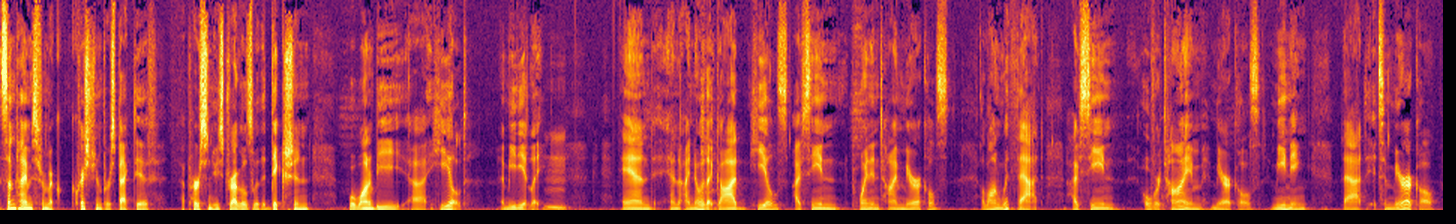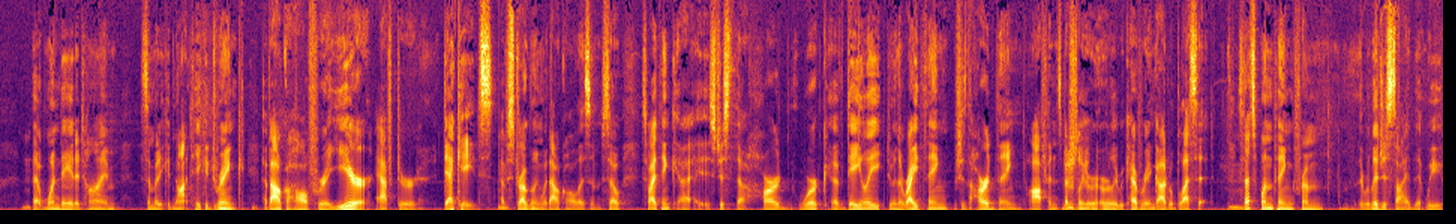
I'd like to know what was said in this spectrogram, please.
Sometimes, from a Christian perspective, a person who struggles with addiction will want to be uh, healed immediately. Mm. And and I know that God heals. I've seen point in time miracles. Along with that, I've seen over time miracles, meaning that it's a miracle that one day at a time somebody could not take a drink of alcohol for a year after decades of struggling with alcoholism. So, so I think uh, it's just the hard work of daily doing the right thing, which is the hard thing often, especially mm-hmm. early recovery, and God will bless it. Mm. So that's one thing from the religious side that we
